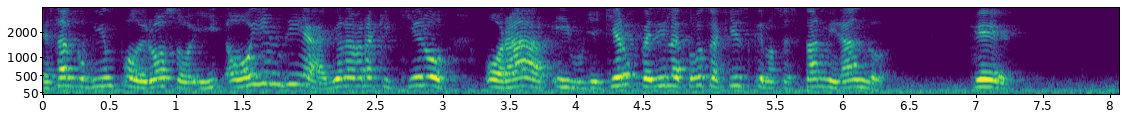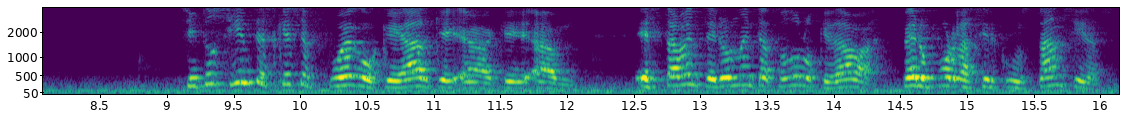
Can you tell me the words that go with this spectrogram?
es algo bien poderoso. Y hoy en día yo la verdad que quiero orar y, quiero pedirle a todos aquellos que nos están mirando que si tú sientes que ese fuego que, ah, que estaba anteriormente a todo lo que daba, pero por las circunstancias,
